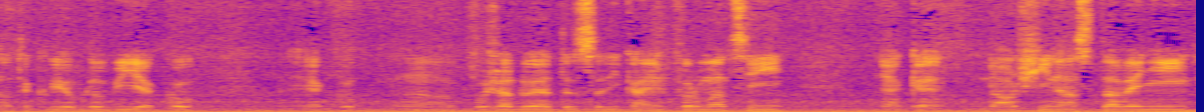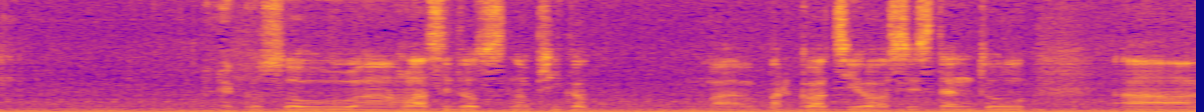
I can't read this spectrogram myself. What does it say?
na takový období, jako, jako eh, požadujete, se týká informací, nějaké další nastavení, jako jsou eh, hlasitost například parkovacího asistentu a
